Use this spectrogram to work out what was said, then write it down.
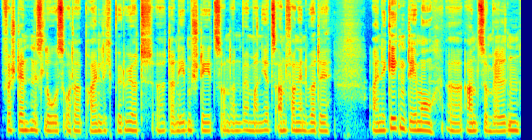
verständnislos oder peinlich berührt äh, daneben steht, sondern wenn man jetzt anfangen würde, eine Gegendemo anzumelden,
